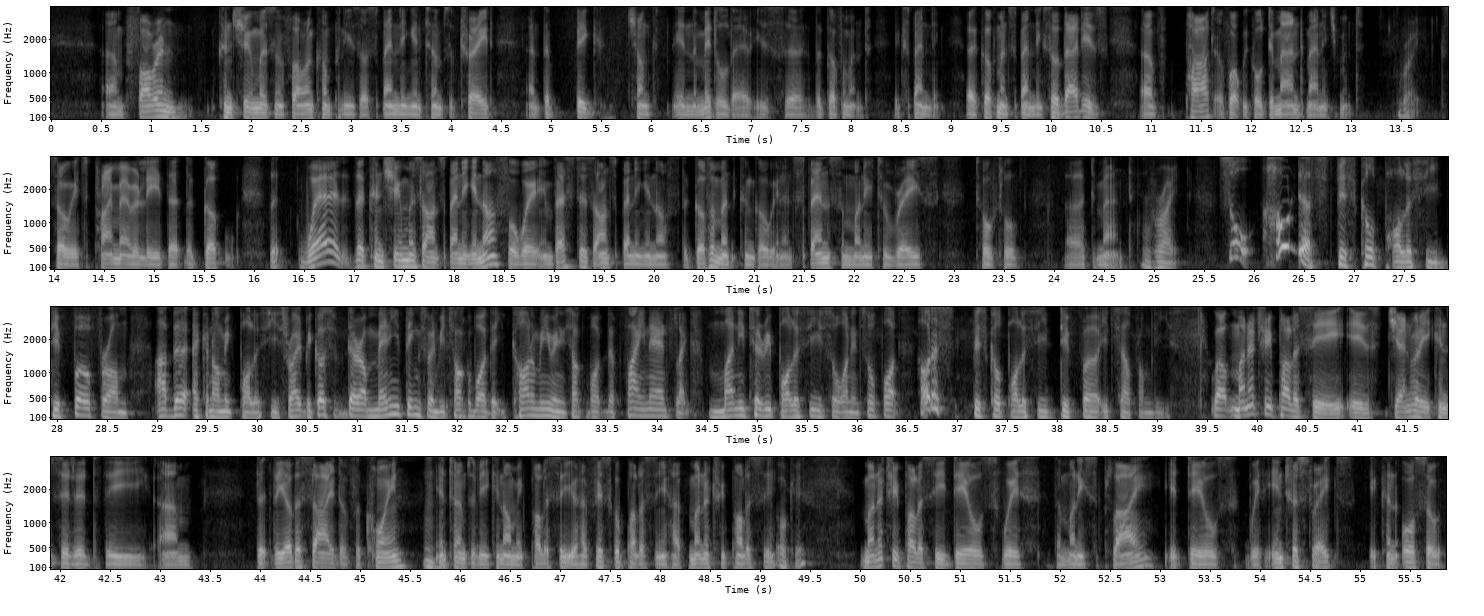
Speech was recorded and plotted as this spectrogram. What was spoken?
um, foreign consumers and foreign companies are spending in terms of trade, and the big chunk in the middle there is uh, the government expending, uh, government spending. So that is uh, part of what we call demand management. Right. So it's primarily that the, gov- the where the consumers aren't spending enough or where investors aren't spending enough, the government can go in and spend some money to raise total uh, demand. Right. So, how does fiscal policy differ from other economic policies, right? Because there are many things when we talk about the economy, when we talk about the finance, like monetary policy, so on and so forth. How does fiscal policy differ itself from these? Well, monetary policy is generally considered the um, the, the other side of the coin in terms of economic policy. You have fiscal policy, you have monetary policy. Okay. Monetary policy deals with the money supply, it deals with interest rates, it can also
